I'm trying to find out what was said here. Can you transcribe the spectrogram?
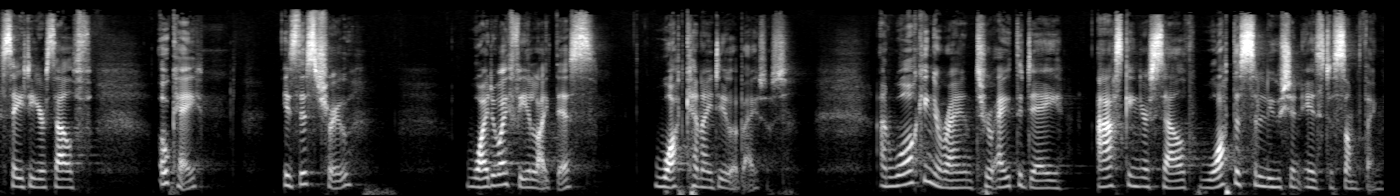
say to yourself, okay, is this true? Why do I feel like this? What can I do about it? And walking around throughout the day asking yourself what the solution is to something,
